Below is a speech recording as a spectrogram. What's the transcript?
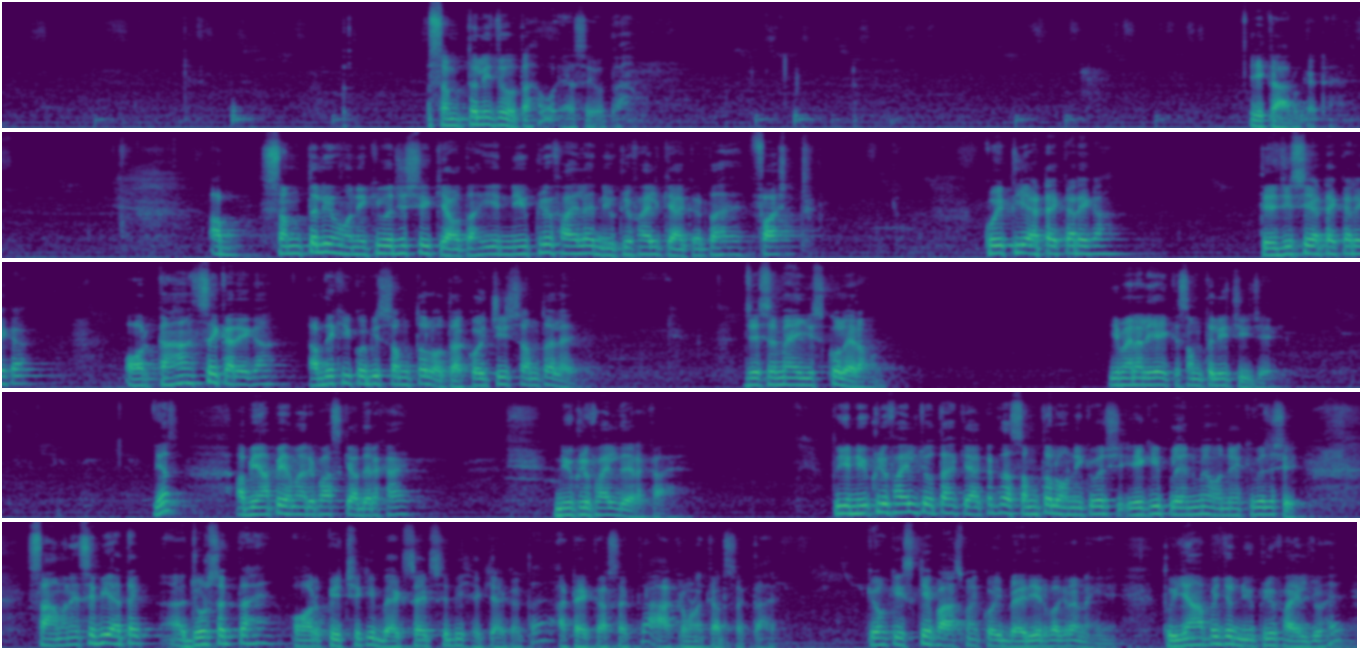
समतली जो होता है, वो ऐसे होता है। ये कार्बोकेट है। अब समतली होने की वजह से क्या होता है, ये न्यूक्लियोफाइल है न्यूक्लियोफाइल क्या करता है? फ़र्स्ट क्विकली अटैक करेगा। तेज़ी से अटैक करेगा और कहाँ से करेगा? अब देखिए, कोई भी समतल होता है, कोई चीज़ समतल है। जैसे मैं इसको ले रहा हूँ। ये मैंने लिया एक समतली चीज़ है। यस अब यहाँ पे हमारे पास क्या दे रखा है? न्यूक्लियोफाइल दे रखा है। तो ये न्यूक्लियोफाइल जो होता है, क्या करता है? समतल होने की वजह से, एक ही प्लेन में होने की वजह से सामने से भी अटैक जुड़ सकता है और पीछे की बैक साइड से भी है, क्या करता है? अटैक कर सकता है, आक्रमण कर सकता है। क्योंकि इसके पास में कोई बैरियर वगैरह नहीं है। तो यहाँ पे जो न्यूक्लियोफाइल जो है,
